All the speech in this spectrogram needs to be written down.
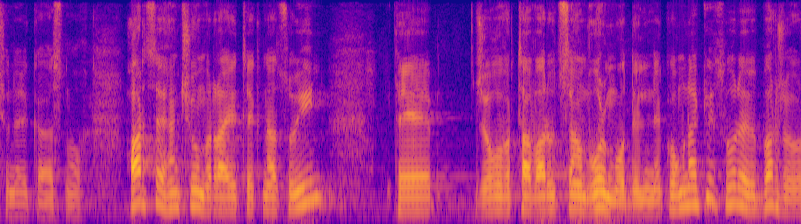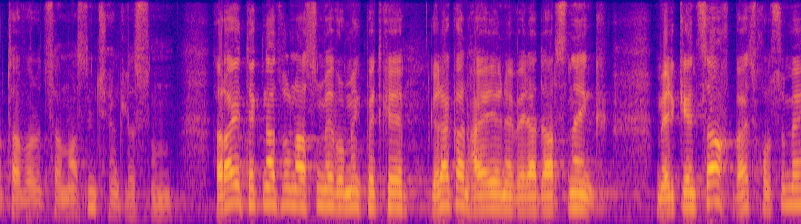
չներկայացնող։ Հարց է հնչում հրայի տեխնացուին, թե ժողովրդավարության որ մոդելին է կողմնակից, որևէ բար ժողովրդավարության մասին չենք լսում։ Հրայի տեխնացուն ասում է, որ մենք պետք է գրական հայերենը վերադարձնենք մեր կենցաղ, բայց խոսում է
